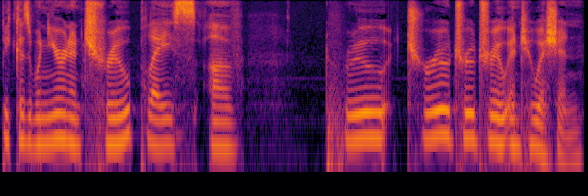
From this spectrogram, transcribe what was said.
Because when you're in a true place of true, true, true, true intuition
